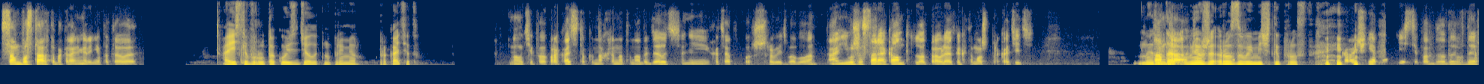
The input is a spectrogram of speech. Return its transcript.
С самого старта, по крайней мере, не по ТВ. А если в РУ такое сделать, например, прокатит? Ну, типа, прокатить, только нахрен это надо делать. Они хотят больше рубить бабла. А они уже старые аккаунты туда отправляют. Как это может прокатить? Ну это Там, так, да, у меня уже розовые мечты просто. Короче, нет, там есть, типа, в Dev,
